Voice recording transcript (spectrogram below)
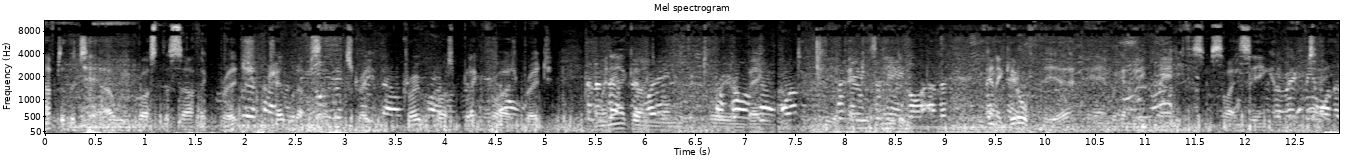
After the tower, we crossed the Southwark Bridge, travelled up Southwark Street, drove across Blackfriars Bridge, and we're now going along the Victoria embankment to Cleopatra's Needle. We're going to get off there and we're going to meet Mandy for some sightseeing and a bit of tea. one the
